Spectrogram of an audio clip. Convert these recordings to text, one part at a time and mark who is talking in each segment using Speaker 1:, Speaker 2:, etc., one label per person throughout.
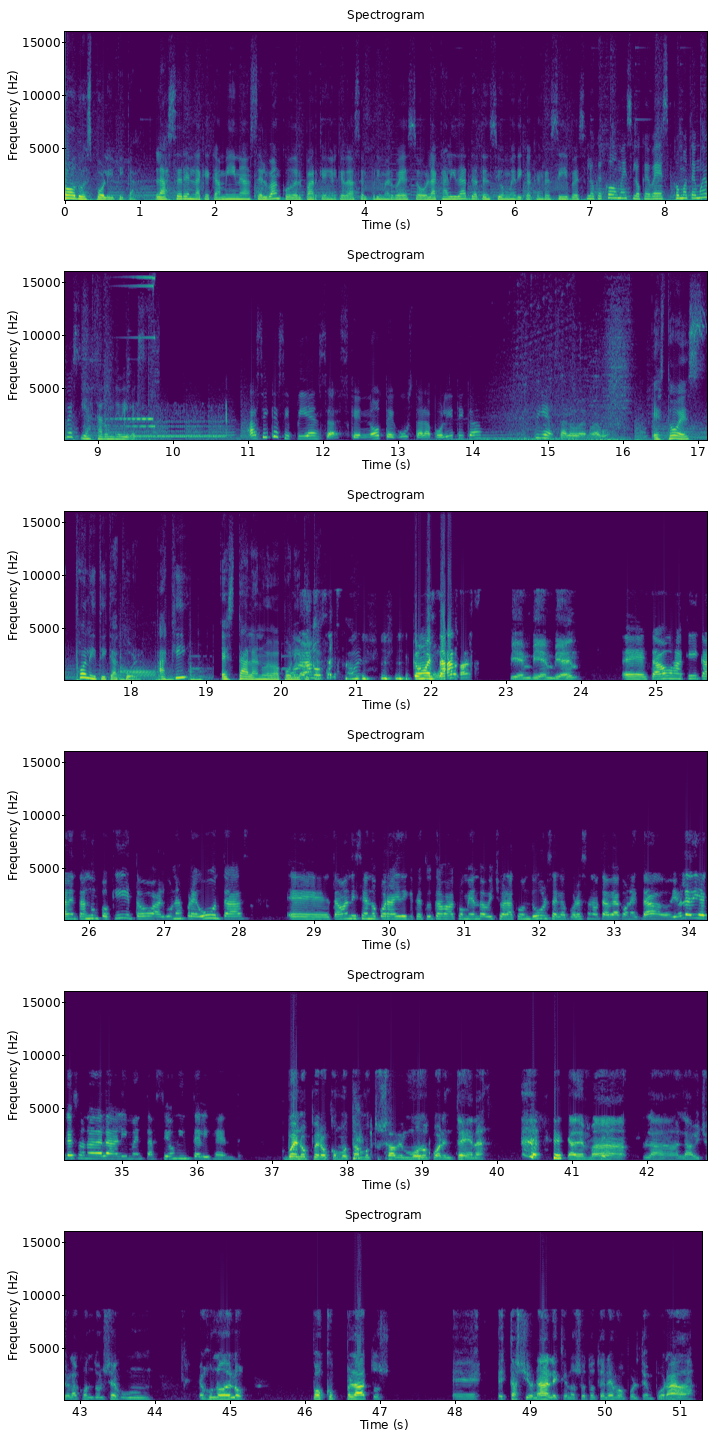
Speaker 1: todo es política. La acera en la que caminas, el banco del parque en el que das el primer beso, la calidad de atención médica que recibes,
Speaker 2: lo que comes, lo que ves, cómo te mueves y hasta dónde vives.
Speaker 1: Así que si piensas que no te gusta la política, piénsalo de nuevo. Esto es Política Cool. Aquí está la nueva política.
Speaker 3: ¿Cómo estás?
Speaker 4: Bien, bien, bien.
Speaker 3: Eh, estábamos aquí calentando un poquito, algunas preguntas. Eh, estaban diciendo por ahí que, que, tú estabas comiendo habichuela con dulce, que por eso no te había conectado. Yo le dije que eso no de la alimentación inteligente.
Speaker 4: Bueno, pero como estamos, tú sabes, en modo cuarentena, y además la, la habichuela con dulce es, un, es uno de los pocos platos eh, estacionales que nosotros tenemos por temporada.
